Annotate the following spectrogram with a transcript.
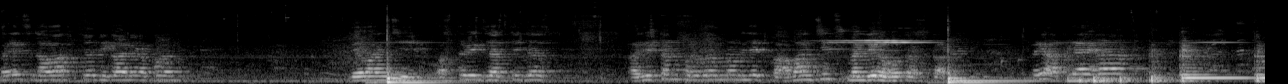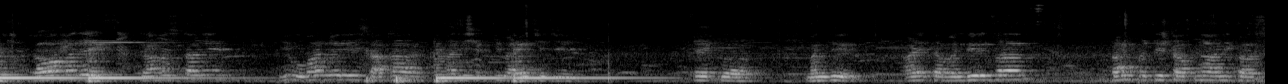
बरेच गावाच्या ठिकाणी आपण देवांची वास्तविक जास्तीत जास्त अधिष्ठान परब्रह्म म्हणजे बाबांचीच मंदिरं होत असतात. तरी आपल्या ह्या एक मंदिर आणि त्या मंदिराचा प्राण प्रतिष्ठापना आणि कळस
